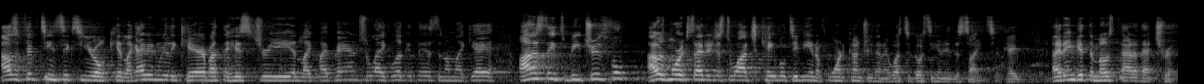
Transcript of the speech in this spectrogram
I was a 15, 16 year old kid. Like, I didn't really care about the history. And, like, my parents were like, look at this. And I'm like, yeah, yeah. Honestly, to be truthful, I was more excited just to watch cable TV in a foreign country than I was to go see any of the sights, okay? I didn't get the most out of that trip.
